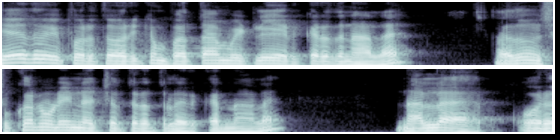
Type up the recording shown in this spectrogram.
கேதுவை பொறுத்த வரைக்கும் பத்தாம் வீட்டிலேயே இருக்கிறதுனால அதுவும் சுக்கரனுடைய நட்சத்திரத்தில் இருக்கிறனால நல்ல ஒரு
